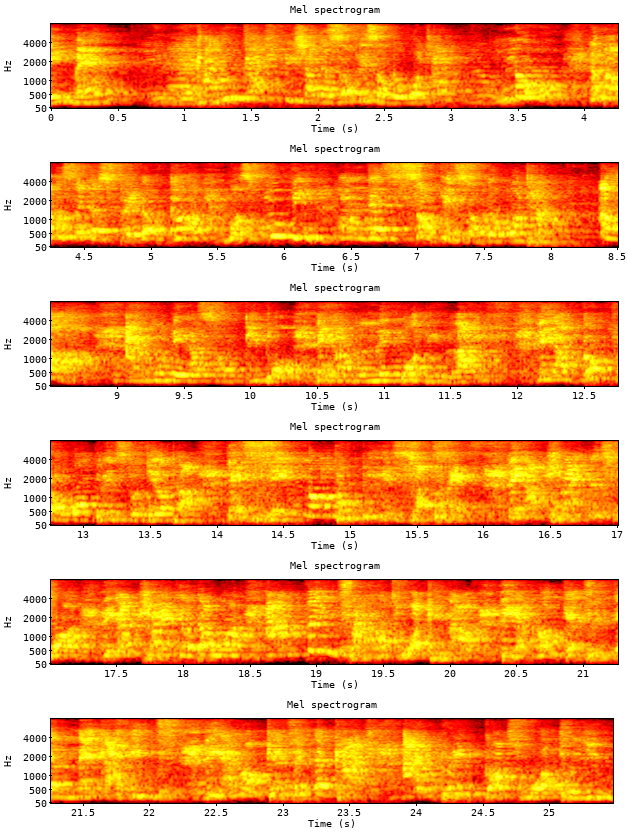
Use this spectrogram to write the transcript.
Amen. Can you catch fish at the surface of the water? No. The Bible said the Spirit of God was moving on the surface of the water. Ah, I know there are some people, they have labored in life. They have gone from one place to the other. They seem not to be a success. They have tried this one, they have tried the other one, and things are not working out. They are not getting the mega hits. They are not getting the catch. I bring God's word to you.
